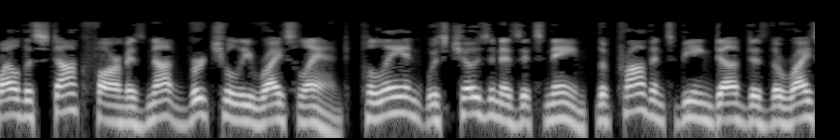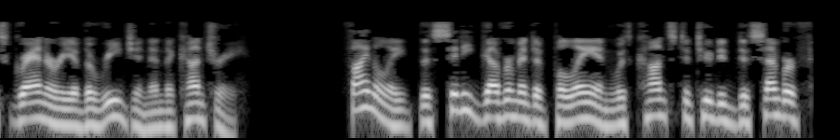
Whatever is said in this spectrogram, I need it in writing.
While the stock farm is not virtually rice land, Palayan was chosen as its name, the province being dubbed as the rice granary of the region and the country. Finally, the city government of Palayan was constituted December 5,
